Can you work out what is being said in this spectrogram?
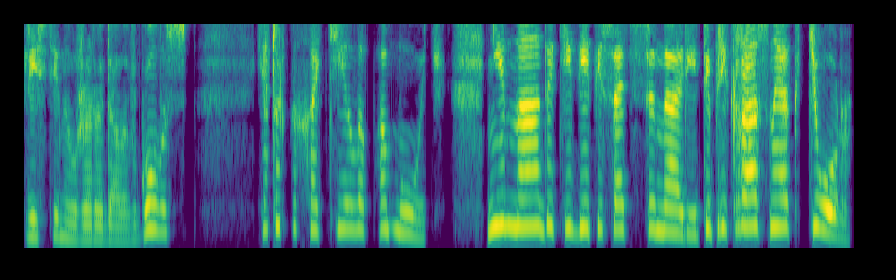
Кристина уже рыдала в голос. — Я только хотела помочь. Не надо тебе писать сценарий. Ты прекрасный актер.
